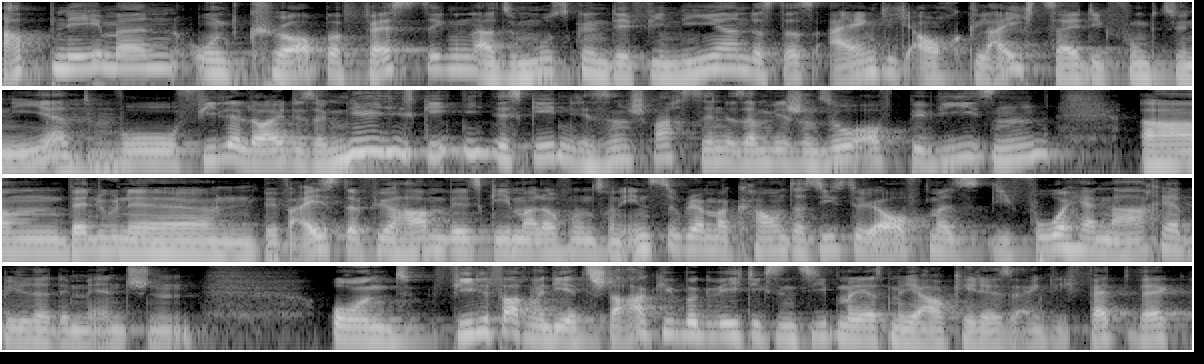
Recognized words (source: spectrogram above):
Abnehmen und Körper festigen, also Muskeln definieren, dass das eigentlich auch gleichzeitig funktioniert, mhm. wo viele Leute sagen, nee, das geht nicht, das geht nicht, das ist ein Schwachsinn, das haben wir schon so oft bewiesen. Ähm, wenn du eine, einen Beweis dafür haben willst, geh mal auf unseren Instagram-Account, da siehst du ja oftmals die Vorher-Nachher-Bilder der Menschen. Und vielfach, wenn die jetzt stark übergewichtig sind, sieht man erstmal, ja, okay, der ist eigentlich fett weg.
